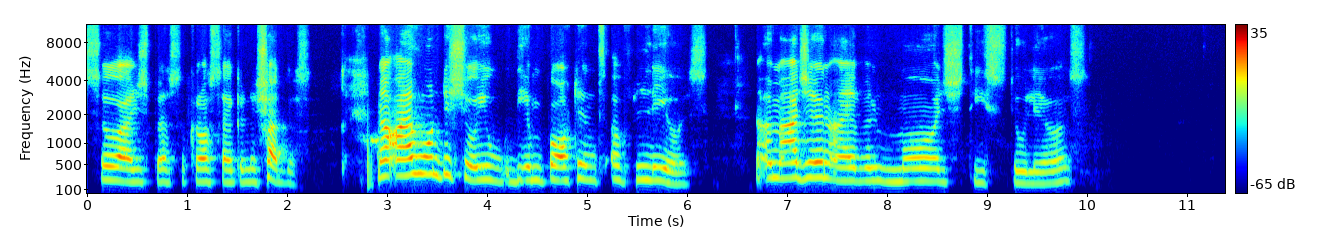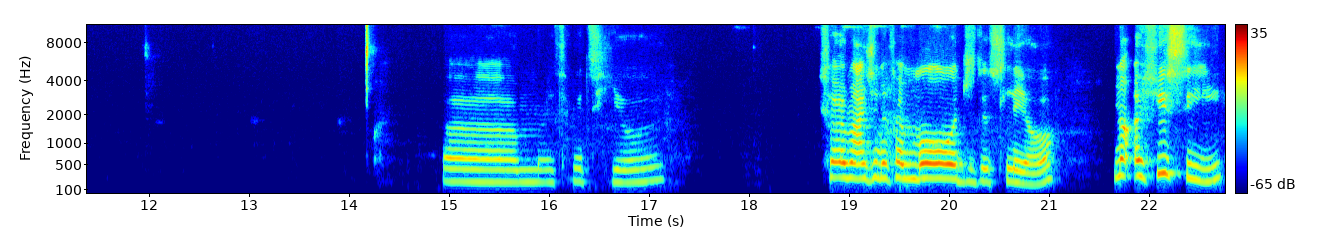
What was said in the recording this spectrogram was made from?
So I'll just press the cross icon to shut this. Now I want to show you the importance of layers. Now imagine I will merge these two layers. Um, I think it's here. So imagine if I merge this layer. Now, if you see,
